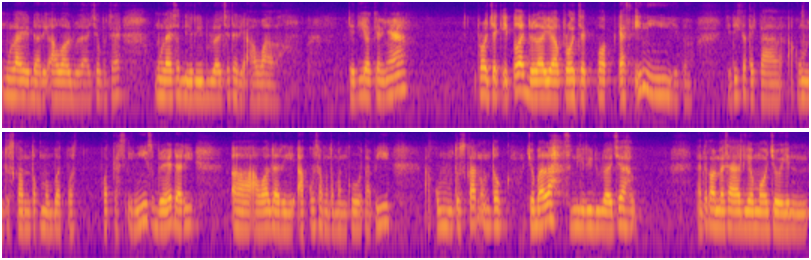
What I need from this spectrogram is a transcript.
mulai dari awal dulu aja maksudnya mulai sendiri dulu aja dari awal. Jadi akhirnya project itu adalah ya project podcast ini gitu. Jadi ketika aku memutuskan untuk membuat podcast ini sebenarnya dari uh, awal dari aku sama temanku tapi aku memutuskan untuk cobalah sendiri dulu aja. Nanti kalau misalnya dia mau join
